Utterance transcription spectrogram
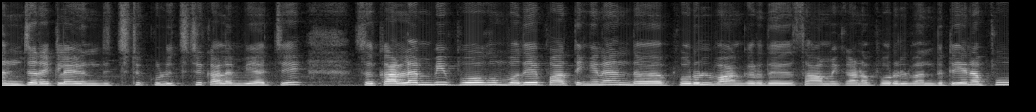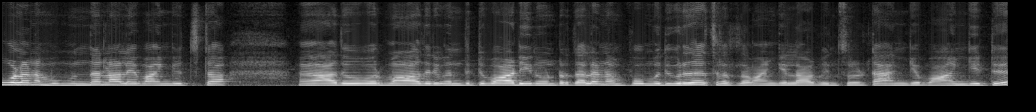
அஞ்சரைக்கெலாம் எழுந்திரிச்சிட்டு குளிச்சுட்டு கிளம்பியாச்சு. ஸோ கிளம்பி போகும்போதே பார்த்தீங்கன்னா இந்த பொருள் வாங்குறது சாமிக்கான பொருள் வந்துட்டு ஏன்னா பூவெல்லாம் நம்ம முந்த நாளே வாங்கி வச்சுட்டா அது ஒரு மாதிரி வந்துட்டு வாடிருன்றதால நம்ம போகும்போது விருதாச்சலத்தில் வாங்கிடலாம் அப்படின்னு சொல்லிட்டு அங்கே வாங்கிட்டு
